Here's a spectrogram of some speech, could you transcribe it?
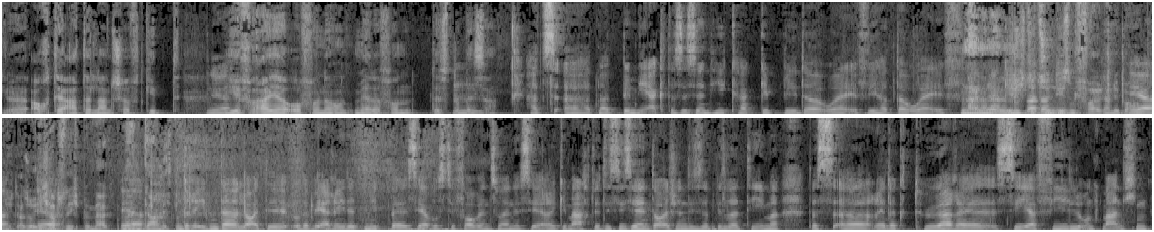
äh, auch Theaterlandschaft gibt. Ja. Je freier, offener und mehr davon, desto mhm. besser. Hat's, äh, hat man bemerkt, dass es ein Hickhack gibt, wie der ORF? Wie hat der ORF Nein, nein, nein nicht jetzt in diesem Fall, nein, überhaupt ja. nicht. Also ich ja. habe es nicht bemerkt, nein, gar nicht. Und reden da Leute, oder wer redet mit bei Servus TV, wenn so eine Serie gemacht wird? Es ist ja in Deutschland ist ein bisschen ein Thema, dass äh, Redakteure sehr viel und manchen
